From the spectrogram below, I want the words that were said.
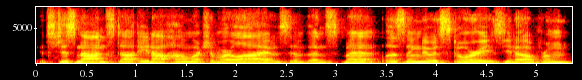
it's just nonstop. You know, how much of our lives have been spent listening to his stories, you know, from,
